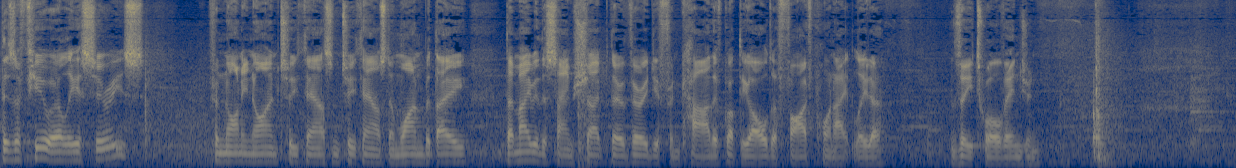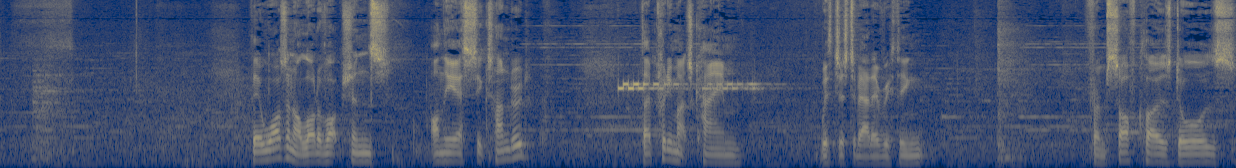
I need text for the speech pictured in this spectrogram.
There's a few earlier series from 99, 2000, 2001, but they, they may be the same shape. They're a very different car. They've got the older 5.8 litre V12 engine. There wasn't a lot of options on the S600. They pretty much came with just about everything from soft closed doors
